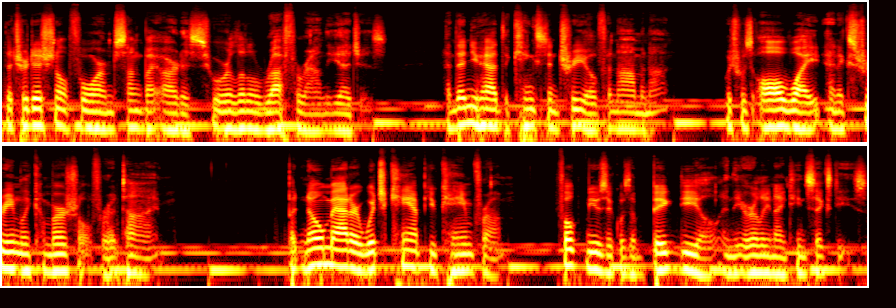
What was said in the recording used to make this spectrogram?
the traditional forms sung by artists who were a little rough around the edges. And then you had the Kingston Trio phenomenon, which was all white and extremely commercial for a time. But no matter which camp you came from, folk music was a big deal in the early 1960s.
